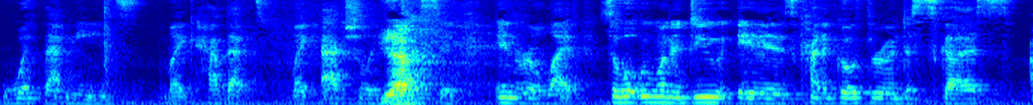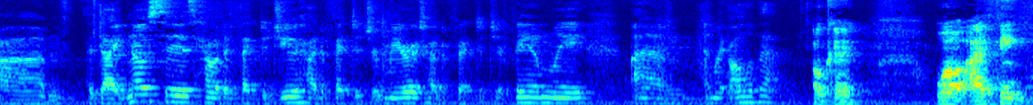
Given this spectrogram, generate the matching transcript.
what that means, like have that like actually Yeah. tested in real life. So what we want to do is kind of go through and discuss um, the diagnosis, how it affected you, how it affected your marriage, how it affected your family, um, and like all of that. Okay. Well, I think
